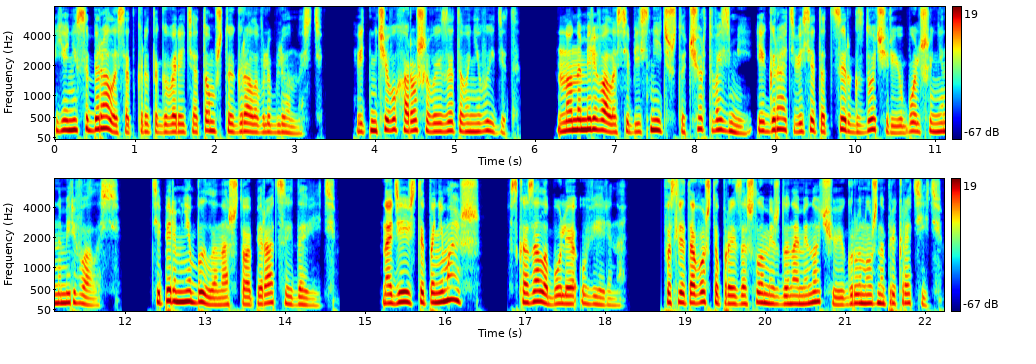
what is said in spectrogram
Я не собиралась открыто говорить о том, что играла влюблённость, ведь ничего хорошего из этого не выйдет. Но намеревалась объяснить, что, чёрт возьми, играть весь этот цирк с дочерью больше не намеревалась. Теперь мне было на что опираться и давить. «Надеюсь, ты понимаешь?» — сказала более уверенно. «После того, что произошло между нами ночью, игру нужно прекратить.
